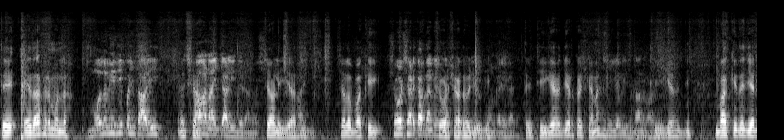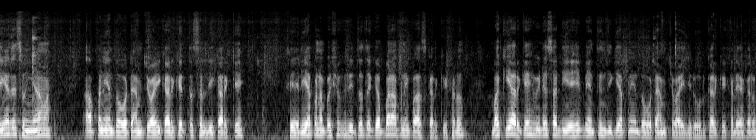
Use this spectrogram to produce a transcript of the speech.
ਤੇ ਇਹਦਾ ਫਿਰ ਮੁੱਲ? ਮੁੱਲ ਵੀਰ ਜੀ 45 ਅੱਛਾ। ਹਾਂ ਨਾ ਹੀ 40 ਦੇ ਦਾਂਗੇ। ਵਸ਼ੀ 40000 ਦੀ। ਚਲੋ ਬਾਕੀ ਸ਼ੋਰਟ ਸ਼ਾਟ ਕਰ ਦਾਂਗੇ। Short short ਹੋ ਜਾਊਗੀ। ਫੋਨ ਕਰੇਗਾ ਜੀ। ਤੇ ਠੀਕ ਹੈ ਜੀ ਹੋਰ ਕੁਝ ਕਹਿਣਾ? ਠੀਕ ਹੈ ਵੀਰ ਧੰਨਵਾਦ। ਠੀਕ ਹੈ ਜੀ। ਬਾਕੀ ਤੇ ਜਿਹੜੀਆਂ ਤੇ ਸੂਈਆਂ ਵਾ ਆਪਣੀਆਂ ਦੋ ਟਾਈਮ ਚਵਾਈ ਕਰਕੇ ਤਸੱਲੀ ਕਰਕੇ ਫੇਰ ਹੀ ਆਪਣਾ ਪਸ਼ੂ ਖਰੀਦੋ ਤੇ ਗੱਭਰ ਆਪਣੀ ਪਾਸ ਕਰਕੇ ਖੜੋ। ਬਾਕੀ ਹਰ ਕਿਸੇ ਵੀਡੀਓ ਸਾਡੀ ਇਹ ਬੇਨਤੀ ਹੁੰਦੀ ਕਿ ਆਪਣੀਆਂ ਦੋ ਟਾਈਮ ਚਵਾਈ ਜ਼ਰੂਰ ਕਰਕੇ ਖੜਿਆ ਕਰੋ।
